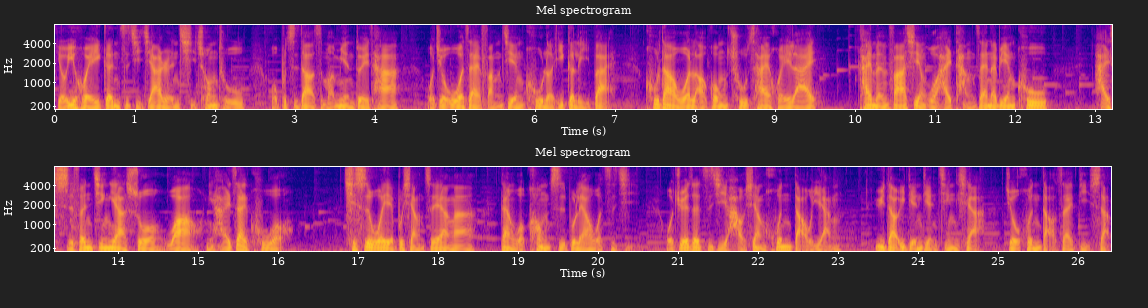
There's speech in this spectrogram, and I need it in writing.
有一回跟自己家人起冲突，我不知道怎么面对他，我就窝在房间哭了一个礼拜，哭到我老公出差回来，开门发现我还躺在那边哭，还十分惊讶说：“哇，你还在哭哦！”其实我也不想这样啊，但我控制不了我自己，我觉得自己好像昏倒羊。遇到一点点惊吓就昏倒在地上，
